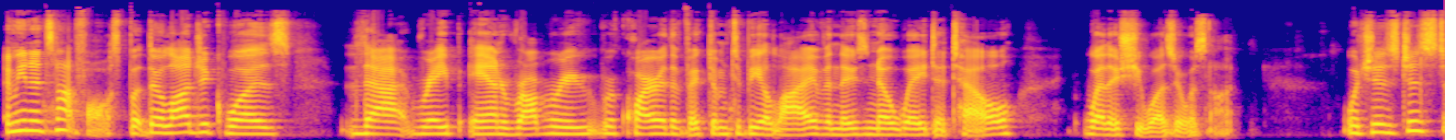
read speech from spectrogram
I mean, it's not false, but their logic was that rape and robbery require the victim to be alive and there's no way to tell whether she was or was not. Which is just,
